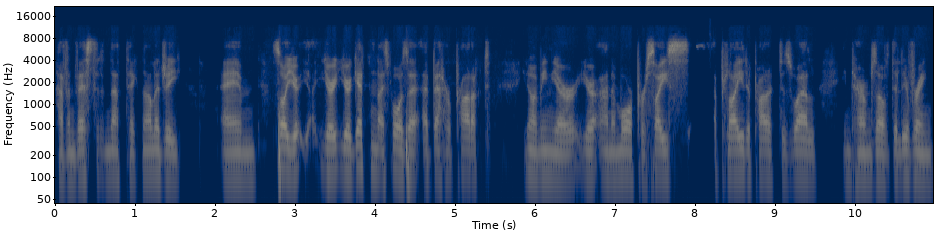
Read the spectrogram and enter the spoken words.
have invested in that technology. Um, so you're you're you're getting, I suppose, a, a better product. You know, I mean, you're you're and a more precise applied product as well in terms of delivering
